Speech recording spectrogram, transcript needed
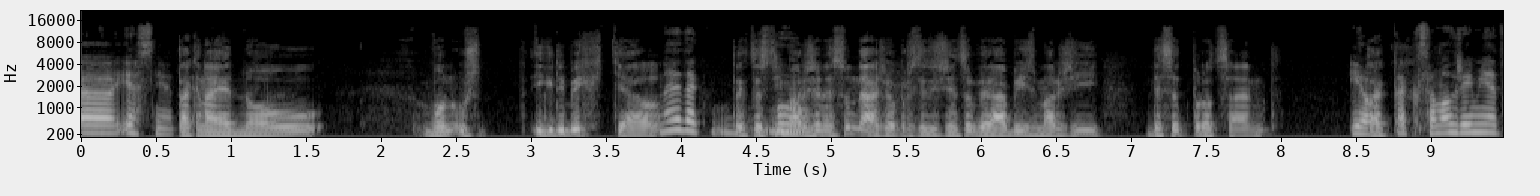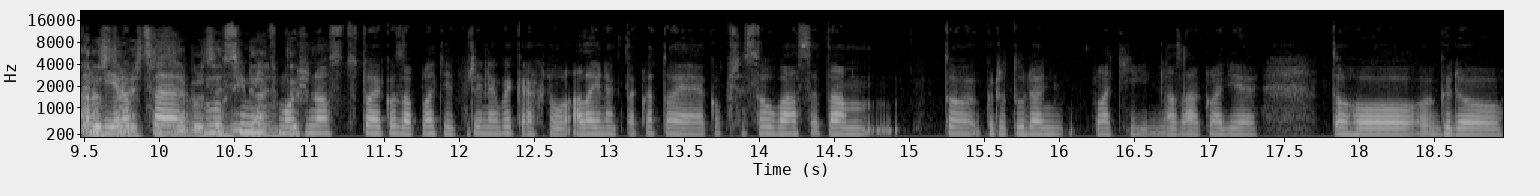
uh, jasně. tak najednou on už, i kdyby chtěl, ne, tak, tak to s tím marže nesundáš, jo. Prostě když něco vyrábíš z marží 10%, Jo, tak, tak samozřejmě ten výrobce musí mít daň, možnost to jako zaplatit, protože jinak by krachnul, ale jinak takhle to je, jako přesouvá se tam to, kdo tu daň platí na základě toho, kdo...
